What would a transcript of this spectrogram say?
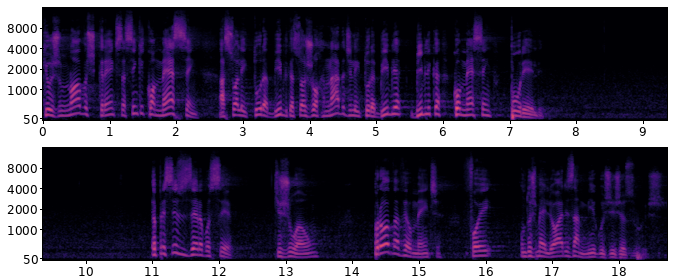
que os novos crentes, assim que comecem a sua leitura bíblica, a sua jornada de leitura bíblia, bíblica, comecem por ele. Eu preciso dizer a você que João provavelmente foi um dos melhores amigos de Jesus.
